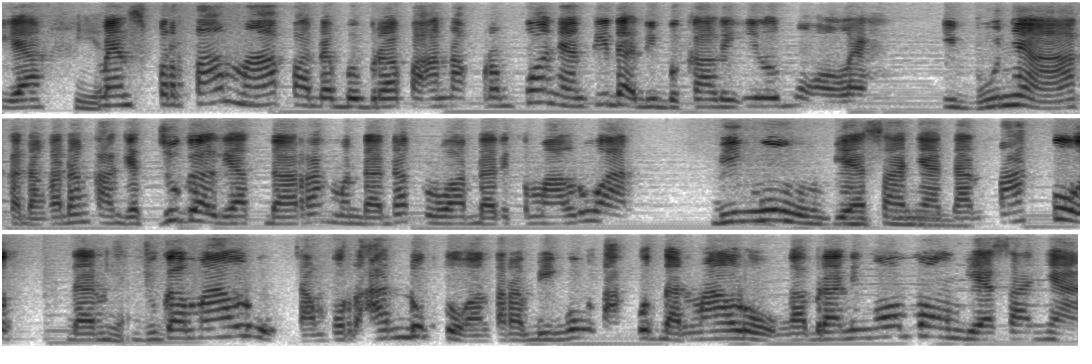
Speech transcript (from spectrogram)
Ya, Iya. mens pertama pada beberapa anak perempuan yang tidak dibekali ilmu oleh ibunya, kadang-kadang kaget juga lihat darah mendadak keluar dari kemaluan, bingung biasanya Mhm. dan takut dan Iya. juga malu, campur aduk tuh antara bingung, takut dan malu, nggak berani ngomong biasanya,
